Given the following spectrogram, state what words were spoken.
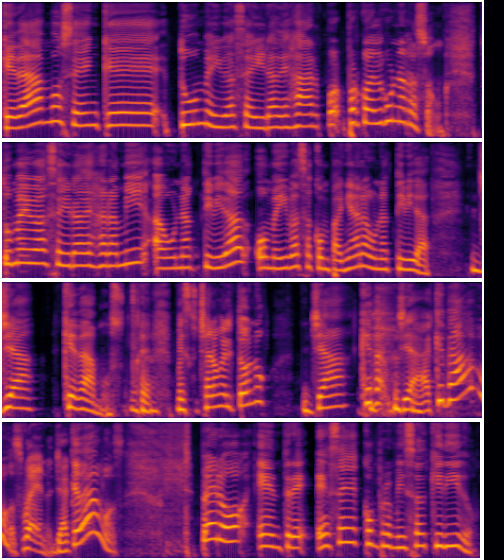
quedamos en que tú me ibas a ir a dejar, por, por, alguna razón, tú me ibas a ir a dejar a mí a una actividad o me ibas a acompañar a una actividad. Ya quedamos. ¿Me escucharon el tono? Ya, queda, ya quedamos. Bueno, ya quedamos. Pero entre ese compromiso adquirido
